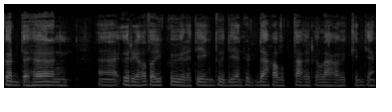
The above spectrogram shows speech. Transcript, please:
көрдөһөн ырыга той күретең ду диен хүрдә калып та ырылага беккенден.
